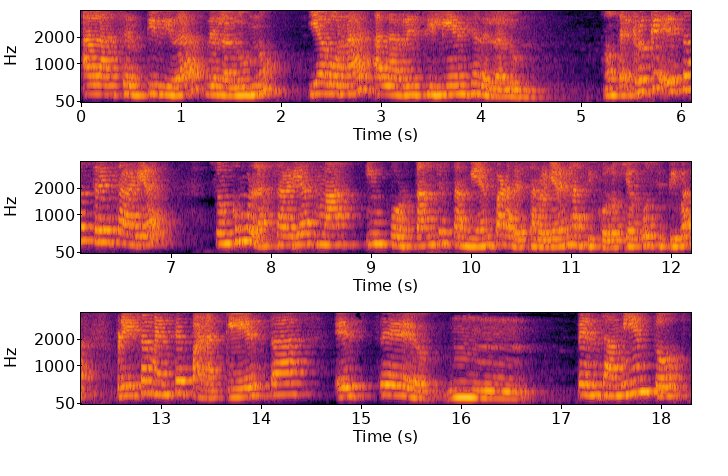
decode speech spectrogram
a la asertividad del alumno y abonar a la resiliencia del alumno. O sea, creo que estas tres áreas son como las áreas más importantes también para desarrollar en la psicología positiva, precisamente para que esta, este mm, pensamiento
